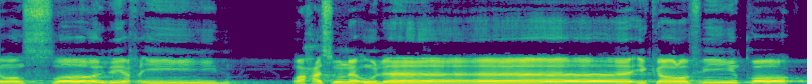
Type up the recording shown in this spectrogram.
والصالحين وحسن أولئك رفيقا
